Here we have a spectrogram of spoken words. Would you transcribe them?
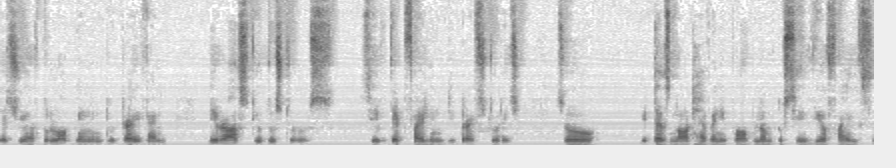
that you have to log in into drive and they ask you to store save that file in the drive storage. So it does not have any problem to save your files.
